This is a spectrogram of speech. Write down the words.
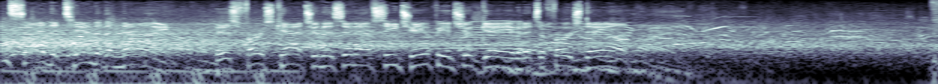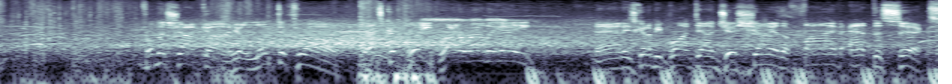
inside the 10 to the 9. His first catch in this NFC Championship game, and it's a first down. The shotgun, he'll look to throw. That's complete, right around the 8. And he's going to be brought down just shy of the 5 at the 6.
